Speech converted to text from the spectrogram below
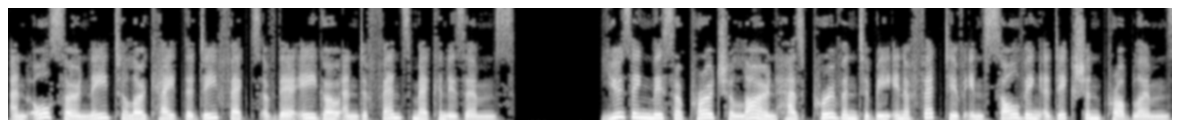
and also need to locate the defects of their ego and defense mechanisms. Using this approach alone has proven to be ineffective in solving addiction problems.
